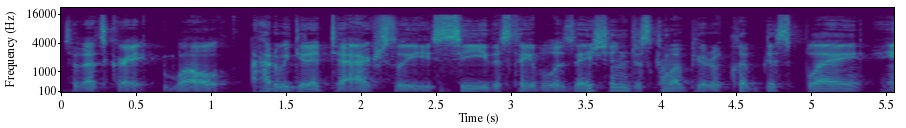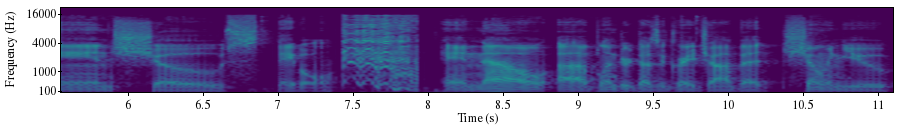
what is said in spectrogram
So that's great. Well, how do we get it to actually see the stabilization? Just come up here to clip display and show stable. And now uh, Blender does a great job at showing you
